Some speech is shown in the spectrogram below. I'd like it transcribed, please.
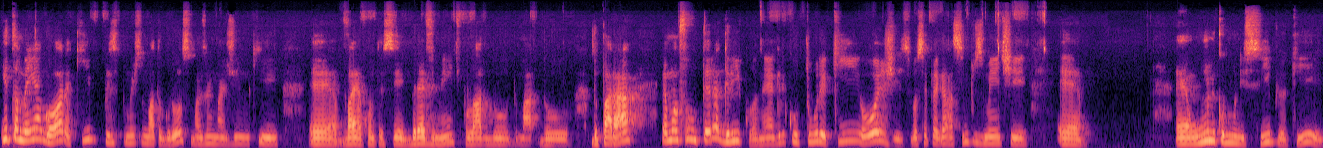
E também agora, aqui, principalmente no Mato Grosso, mas eu imagino que é, vai acontecer brevemente para o lado do, do, do, do Pará, é uma fronteira agrícola, né? A agricultura aqui hoje, se você pegar simplesmente é, é um único município aqui,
